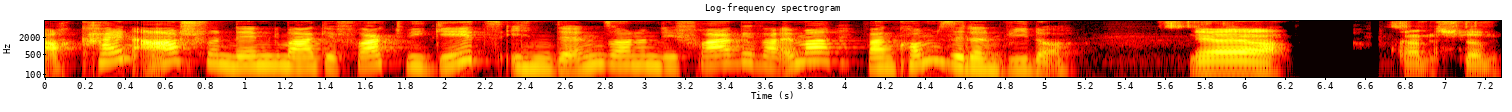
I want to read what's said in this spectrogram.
auch kein Arsch von denen mal gefragt, wie geht's ihnen denn, sondern die Frage war immer, wann kommen sie denn wieder? ja, ja. Ganz schlimm.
